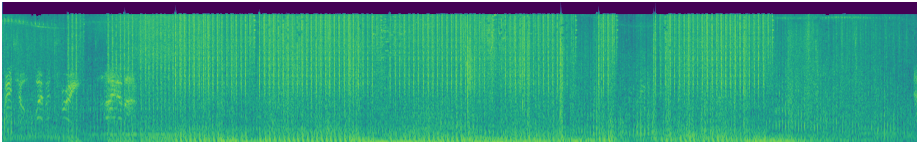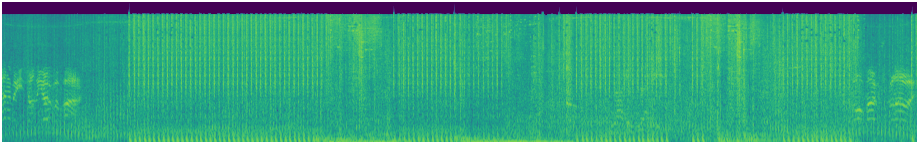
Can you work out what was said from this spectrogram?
Mitchell, weapons free. Light him up. Enemies on the overpass. Rocket ready. All boats below us.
